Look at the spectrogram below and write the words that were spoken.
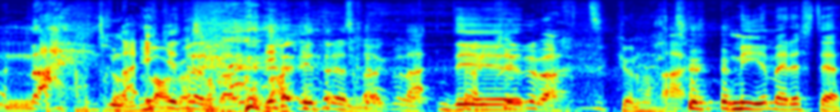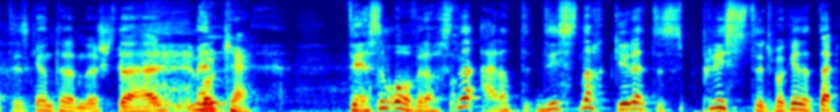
Nei, nei, ikke Trøndelag. Ikke Trøndelag. Nei, de, Kunne vært. Kunne vært. nei, mye mer estetisk enn trøndersk, det her. Men Ok. Det som er overraskende, er at de snakker dette plysterspråket, dette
